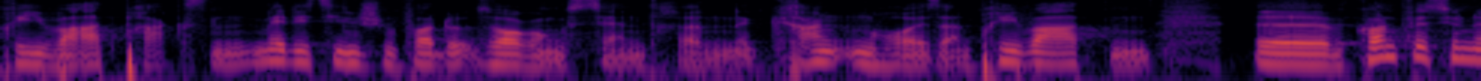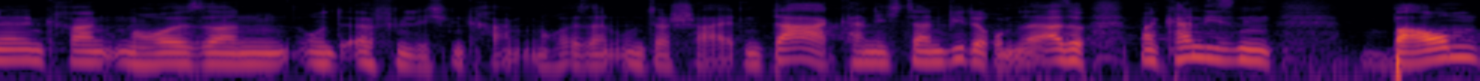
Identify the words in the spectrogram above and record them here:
Privatpraxen, medizinischen Versorgungszentren, Krankenhäusern, privaten, äh, konfessionellen Krankenhäusern und öffentlichen Krankenhäusern unterscheiden. Da kann ich dann wiederum, also man kann diesen Baum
